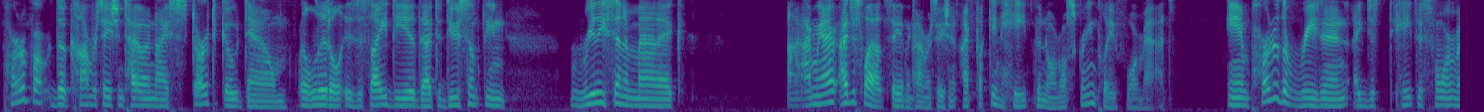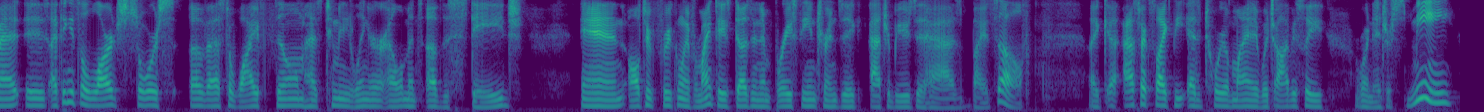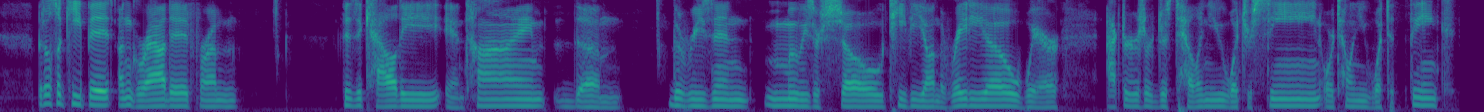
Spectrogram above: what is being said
part of our, the conversation Tyler and I start to go down a little is this idea that to do something really cinematic, I, I mean, I, I just flat out say in the conversation, I fucking hate the normal screenplay format. And part of the reason I just hate this format is I think it's a large source of as to why film has too many linear elements of the stage and all too frequently for my taste doesn't embrace the intrinsic attributes it has by itself like uh, aspects like the editorial minded which obviously are going to interest me but also keep it ungrounded from physicality and time the, um, the reason movies are so tv on the radio where actors are just telling you what you're seeing or telling you what to think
